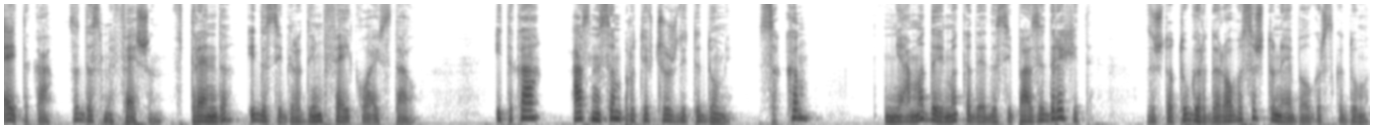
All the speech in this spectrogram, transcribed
Ей така, за да сме фешън, в тренда и да си градим фейк лайфстайл. И така, аз не съм против чуждите думи. Съкъм. Няма да има къде да си пазя дрехите, защото гардероба също не е българска дума.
